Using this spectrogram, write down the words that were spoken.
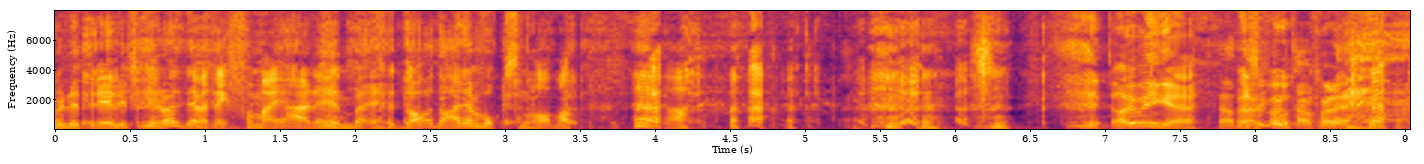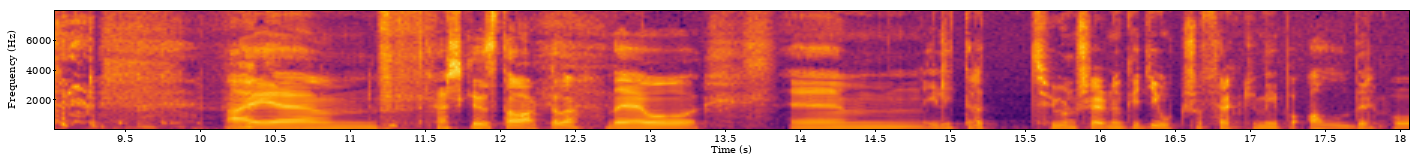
eller tre eller fire år, det vet jeg ikke. For meg er det en, da, da er det en voksen hane. Ja. Ja, Jo Inge, vær så god. Takk for det. Nei, um, her skal vi starte, da. Det er jo um, I litteraturen så er det nok ikke gjort så fryktelig mye på alder på,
